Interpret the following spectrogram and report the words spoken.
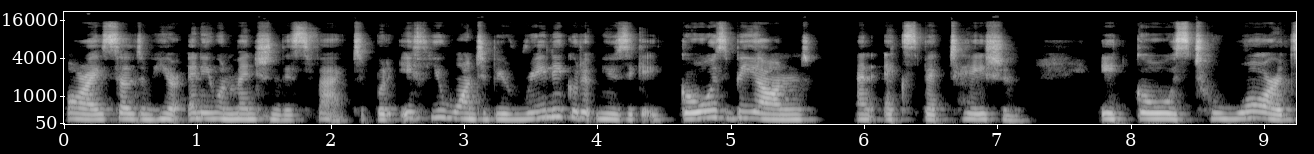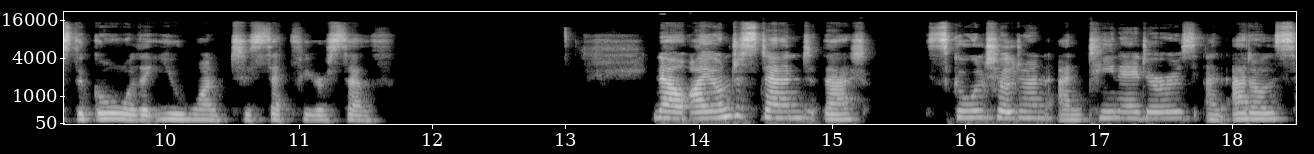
or I seldom hear anyone mention this fact. But if you want to be really good at music, it goes beyond an expectation. It goes towards the goal that you want to set for yourself. Now, I understand that school children and teenagers and adults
